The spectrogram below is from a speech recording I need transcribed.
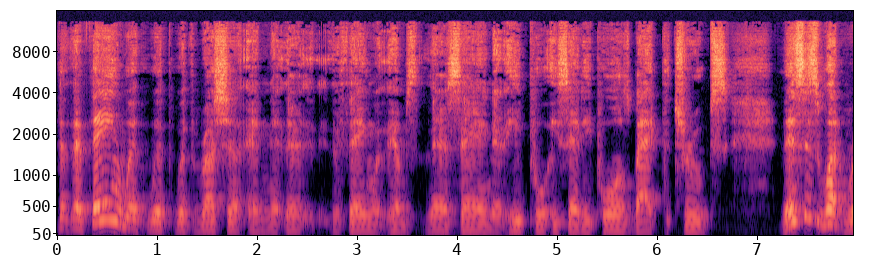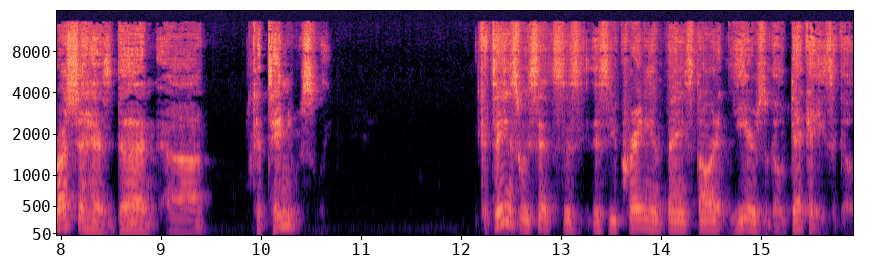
the, the thing with with with Russia and the, the thing with him. They're saying that he pull, he said he pulls back the troops. This is what Russia has done uh, continuously, continuously since this, this Ukrainian thing started years ago, decades ago.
